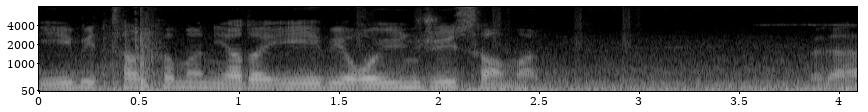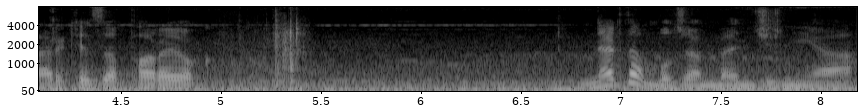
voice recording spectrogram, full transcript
iyi bir takımın ya da iyi bir oyuncuysan var. Böyle herkese para yok. Nereden bulacağım ben cini ya?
